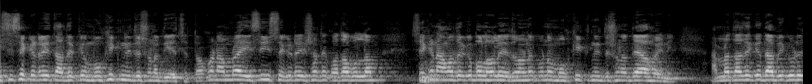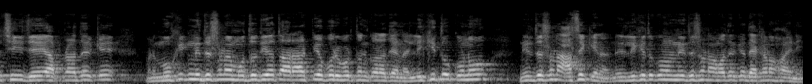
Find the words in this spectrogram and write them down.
ইসি সেক্রেটারি তাদেরকে মৌখিক নির্দেশনা দিয়েছে। তখন আমরা ইসি সেক্রেটারির সাথে কথা বললাম। সেখানে আমাদেরকে বলা হলো, এ ধরনের কোনো মৌখিক নির্দেশনা দেওয়া হয়নি। আমরা তাদেরকে দাবি করেছি যে আপনাদেরকে মানে মৌখিক নির্দেশনার মধ্য দিয়ে তো আর আরপিও পরিবর্তন করা যায় না। লিখিত কোনো নির্দেশনা আছে কিনা? লিখিত কোনো নির্দেশনা আমাদেরকে দেখানো হয়নি।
